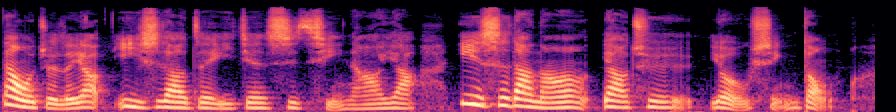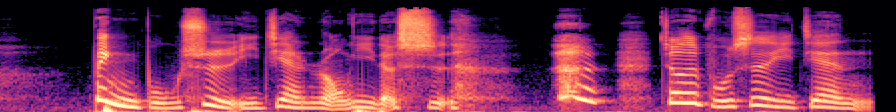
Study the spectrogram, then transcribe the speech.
但我觉得要意识到这一件事情，然后要意识到，然后要去有行动，并不是一件容易的事，就是不是一件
